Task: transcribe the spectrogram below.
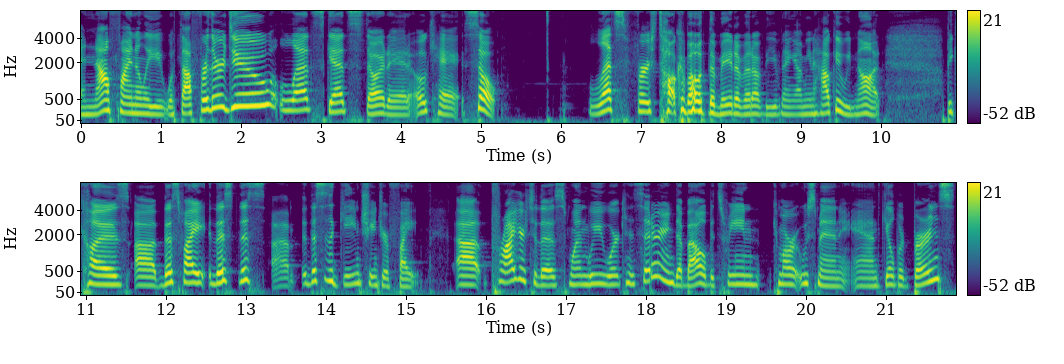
And now, finally, without further ado, let's get started. Okay, so let's first talk about the main event of the evening. I mean, how could we not? Because uh, this fight, this this uh, this is a game changer fight. Uh, prior to this, when we were considering the battle between Kamaru Usman and Gilbert Burns,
